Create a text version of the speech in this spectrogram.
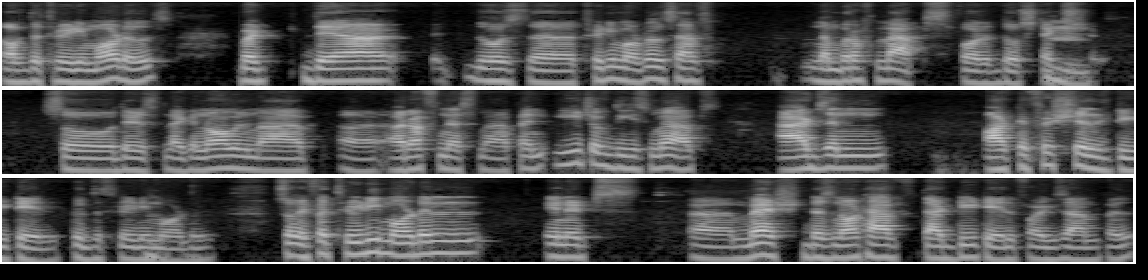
of the 3d models but there are those uh, 3d models have number of maps for those hmm. textures mm. So there's like a normal map, uh, a roughness map, and each of these maps adds an artificial detail to the 3D mm-hmm. model. So if a 3D model in its uh, mesh does not have that detail, for example,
